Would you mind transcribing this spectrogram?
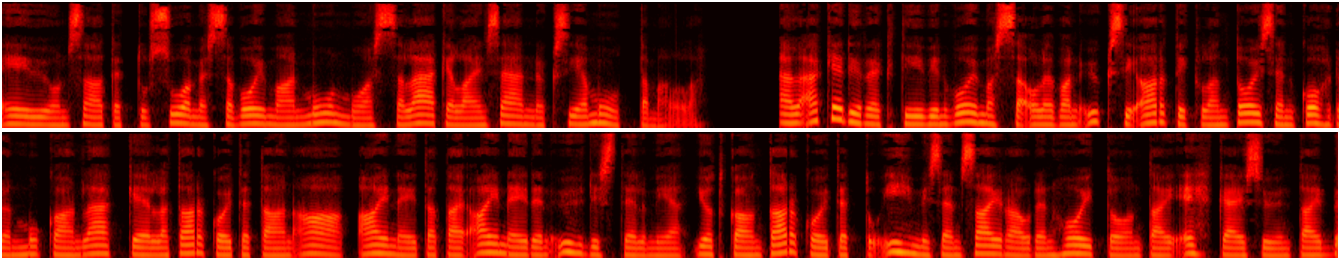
EU on saatettu Suomessa voimaan muun muassa lääkelain säännöksiä muuttamalla. LÄKE-direktiivin voimassa olevan yksi artiklan toisen kohdan mukaan lääkkeellä tarkoitetaan a. aineita tai aineiden yhdistelmiä, jotka on tarkoitettu ihmisen sairauden hoitoon tai ehkäisyyn tai b.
